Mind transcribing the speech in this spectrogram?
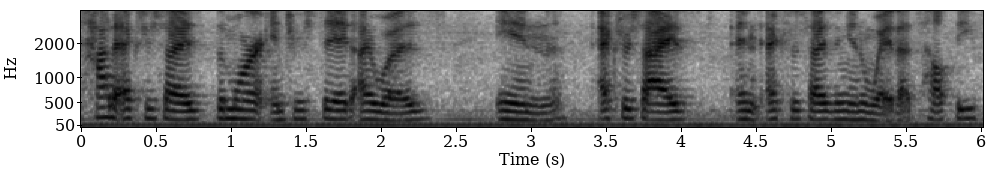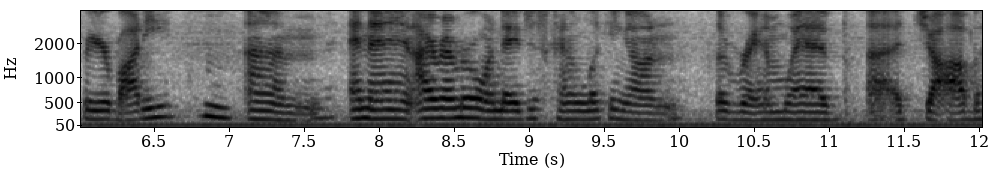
how to exercise, the more interested I was in exercise and exercising in a way that's healthy for your body. Um, and then I remember one day just kind of looking on the Ram Web uh, job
